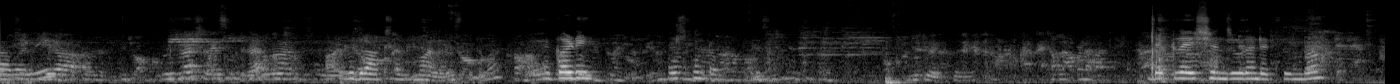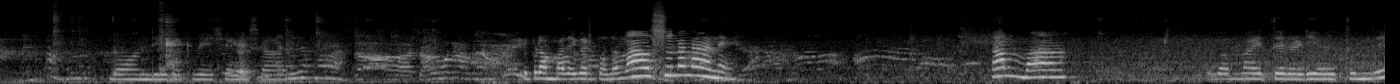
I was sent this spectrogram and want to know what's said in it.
కావాలి. రుద్రాక్ష ఎక్కడి? వేసుకుంటాం. డెకరేషన్ చూడండి ఎట్లుందో. బాగుంది డెకరేషన్ ఈసారి ఇప్పుడు అమ్మ దగ్గరికి పోదాం. వస్తున్నా నానే. అమ్మా. బొమ్మ అయితే రెడీ అవుతుంది.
